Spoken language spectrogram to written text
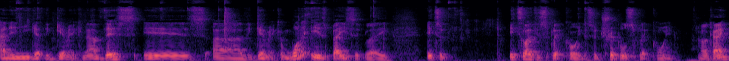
and then you get the gimmick. Now this is uh, the gimmick, and what it is basically, it's a, it's like a split coin. It's a triple split coin, okay,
